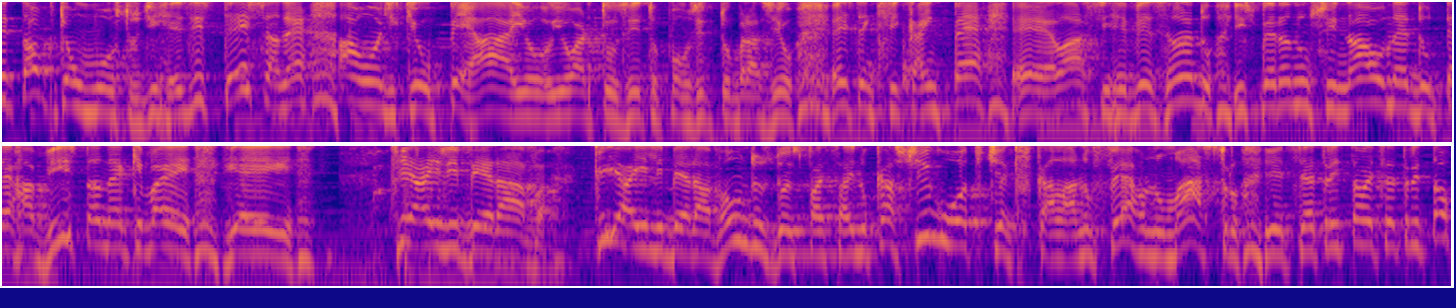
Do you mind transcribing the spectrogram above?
e tal, porque é um monstro de resistência, né? Aonde que o PA e o, e o Artuzito, o Pãozito do Brasil, eles têm que ficar em pé, é, lá se revezando, esperando um sinal, né, do Terra Vista, né, que vai é, que aí liberava, que aí liberava um dos dois para sair no castigo, o outro tinha que ficar lá no ferro, no mastro, etc e tal, etc e tal.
